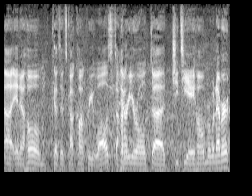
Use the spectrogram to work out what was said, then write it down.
uh, in a home because it's got concrete walls, it's a hundred-year-old uh, GTA home or whatever,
